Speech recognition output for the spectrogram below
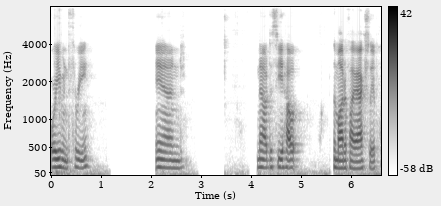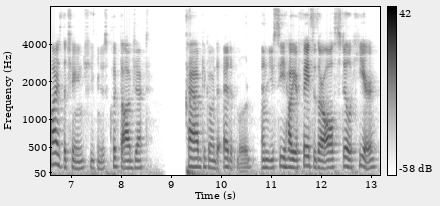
or even 3. And now to see how the modifier actually applies the change, you can just click the object, tab to go into edit mode, and you see how your faces are all still here,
